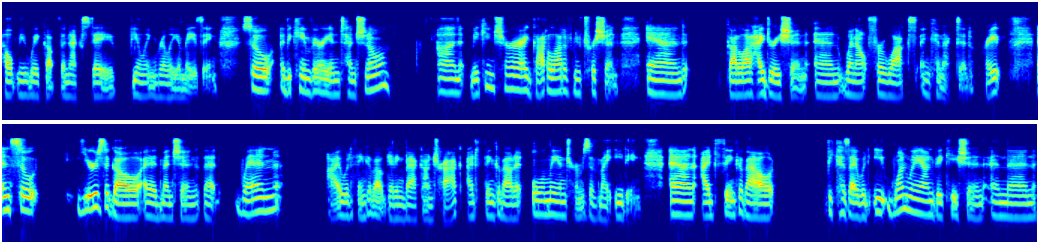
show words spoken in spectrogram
help me wake up the next day feeling really amazing. So I became very intentional on making sure I got a lot of nutrition and got a lot of hydration and went out for walks and connected, right? And so years ago, I had mentioned that when I would think about getting back on track, I'd think about it only in terms of my eating. And I'd think about because I would eat one way on vacation and then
